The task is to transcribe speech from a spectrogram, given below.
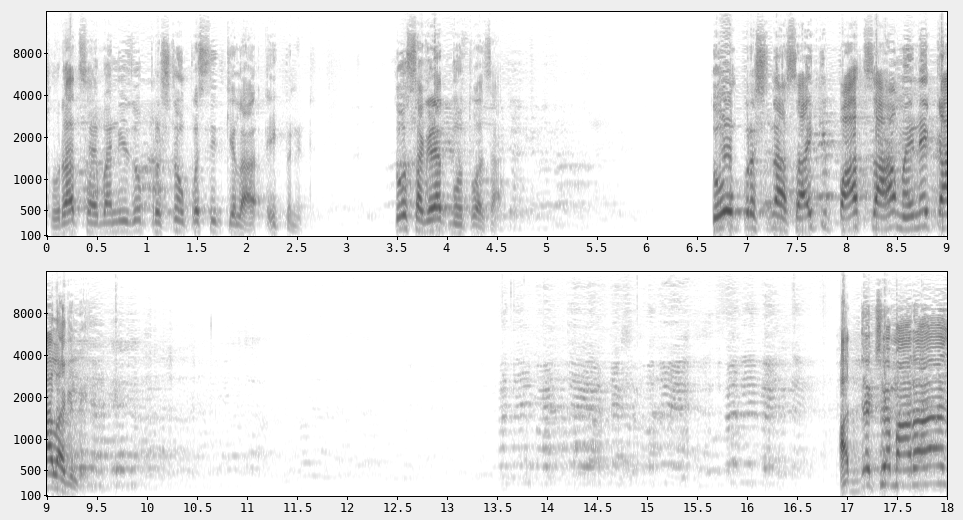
थोरात साहेबांनी जो प्रश्न उपस्थित केला एक मिनिट. तो सगळ्यात महत्त्वाचा तो प्रश्न असा आहे की पाच सहा महिने का लागले? अध्यक्ष महाराज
